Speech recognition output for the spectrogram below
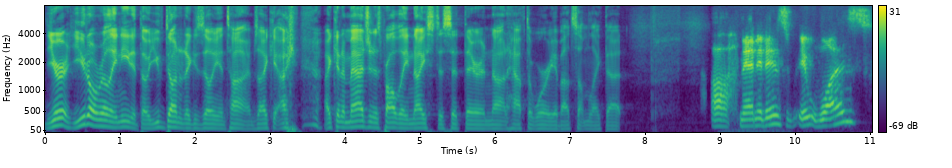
you're you don't really need it though. You've done it a gazillion times. I can I, I can imagine it's probably nice to sit there and not have to worry about something like that. Oh man, it is. It was.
